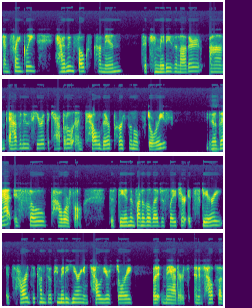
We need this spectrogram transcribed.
and frankly, having folks come in to committees and other um, avenues here at the Capitol and tell their personal stories. You know, that is so powerful to stand in front of the legislature. It's scary. It's hard to come to a committee hearing and tell your story, but it matters and it helps us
